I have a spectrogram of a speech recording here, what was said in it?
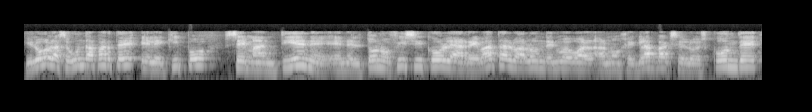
y luego la segunda parte el equipo se mantiene en el tono físico, le arrebata el balón de nuevo al, al Mönchengladbach, se lo esconde.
